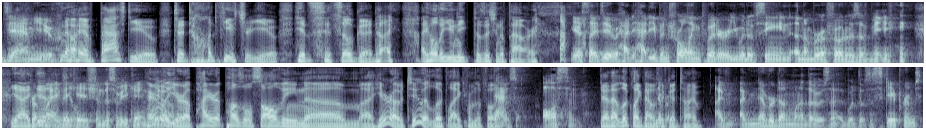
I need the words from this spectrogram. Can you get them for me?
See, Damn you. Now I have passed you to taunt future you. It's it's so good. I, I hold a unique position of power. yes, I do. Had, had you been trolling Twitter, you would have seen a number of photos of me Yeah, I from did, my actually. vacation this weekend. Apparently, Yeah. you're a pirate puzzle solving um, uh, hero too. It looked like from the photos. That's awesome. Yeah, that looked like that was never- a good time. I've I've never done one of those uh, what those escape rooms.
